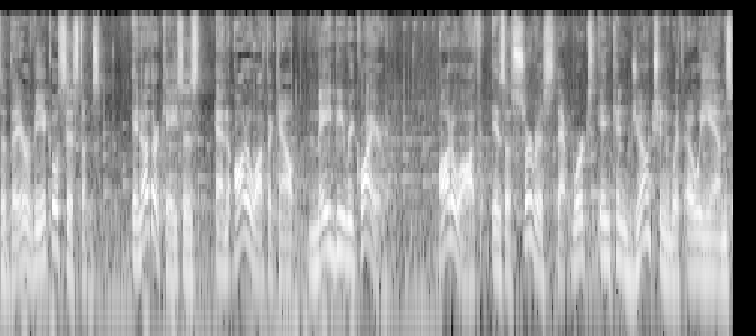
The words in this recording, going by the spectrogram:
to their vehicle systems. In other cases, an AutoAuth account may be required, AutoAuth is a service that works in conjunction with OEMs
